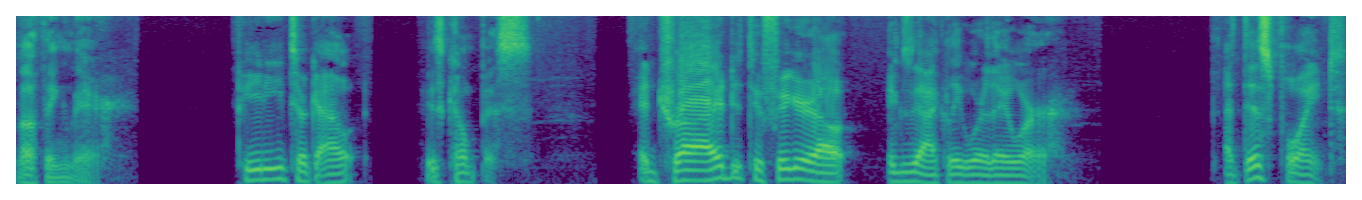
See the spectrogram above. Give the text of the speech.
nothing there. Peaty took out his compass and tried to figure out exactly where they were. At this point,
